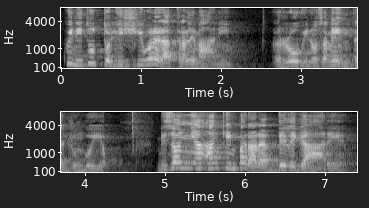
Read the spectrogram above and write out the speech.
Quindi tutto gli scivolerà tra le mani, rovinosamente aggiungo io. Bisogna anche imparare a delegare.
